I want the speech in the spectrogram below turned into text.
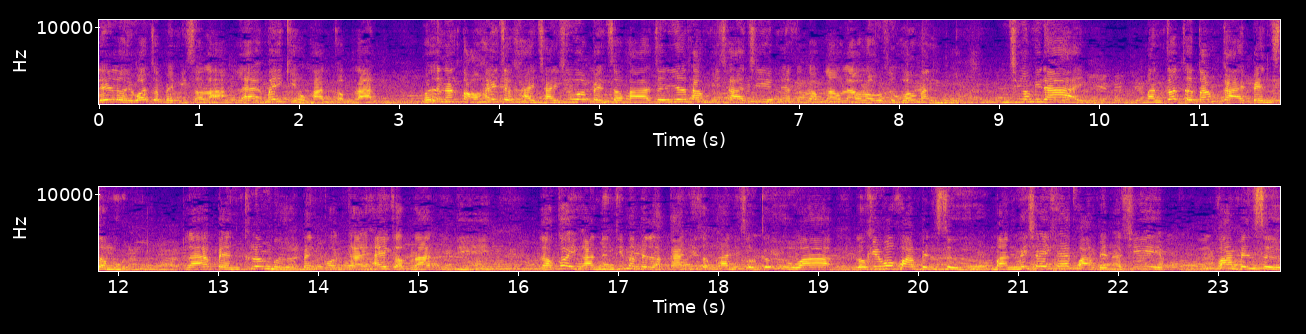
ได้เลยว่าจะเป็นอิสระและไม่เกี่ยวพันกับรัฐเพราะฉะนั้นต่อให้จะใครใช้ชื่อว่าเป็นสภาจริยธรรมวิชาชีพเนี่ยสำหรับเราแล้วเรารู้สึกว่ามันมันเชื่อไม่ได้ มันก็จะต้องกลายเป็นสมุน และเป็นเครื่องมือเป็นกลไกให้กับรัฐอยู่ดีแล้วก็อีกอันหนึ่งที่มันเป็นหลักการที่สำคัญที่สุดก็คือว่า เราคิดว่าความเป็นสื่อมันไม่ใช่แค่ความเป็นอาชีพ ความเป็นสื่อ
